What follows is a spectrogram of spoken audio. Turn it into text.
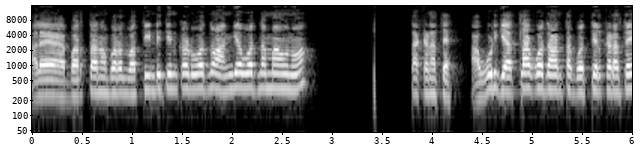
ಅಲ್ಲೇ ಬರ್ತಾನೋ ಬರೋದು. ತಿಂಡಿ ತಿನ್ಕೊಂಡು ಹೋದ್ನೋ? ಹಂಗೆ ಹೋದ್ನಮ್ಮ ಅವನು. ಕಣತೆ, ಆ ಹುಡುಗಿ ಎತ್ಲಾಗೋದ ಅಂತ ಗೊತ್ತಿಲ್ಲ ಕಣತೆ.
